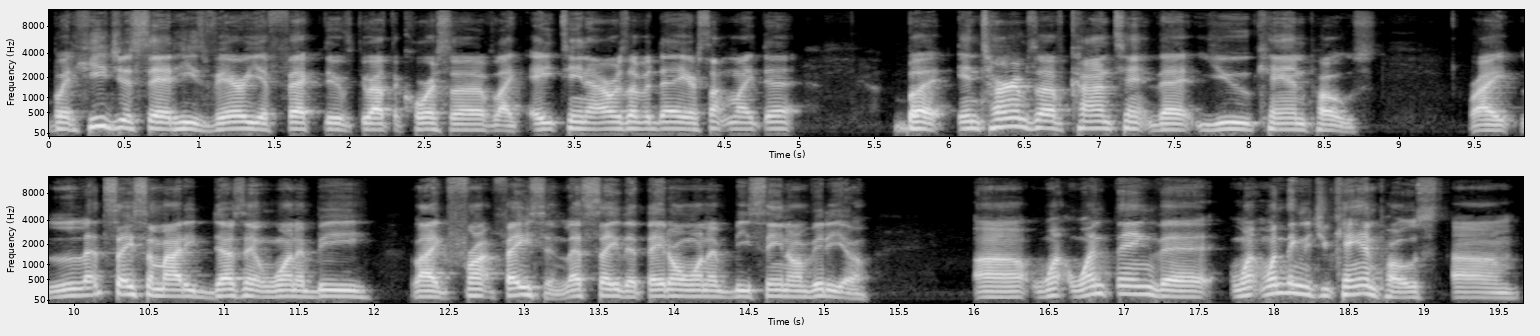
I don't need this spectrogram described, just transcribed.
but he just said he's very effective throughout the course of like 18 hours of a day or something like that. But in terms of content that you can post, right? Let's say somebody doesn't want to be like front facing. Let's say that they don't want to be seen on video. Uh, one one thing that one one thing that you can post, um,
